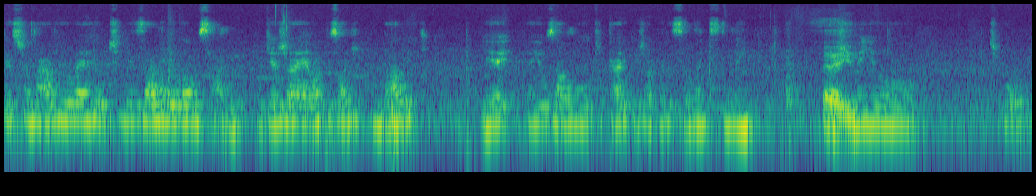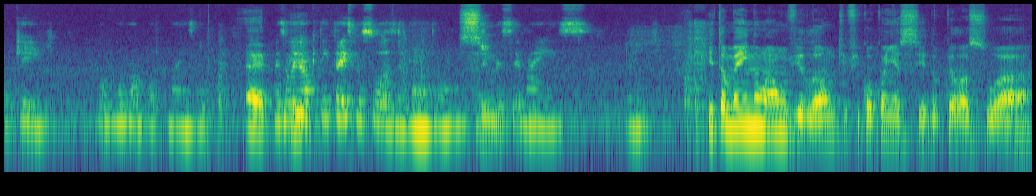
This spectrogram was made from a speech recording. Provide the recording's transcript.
questionável é reutilizar o vilão, sabe? Porque já é um episódio com Dalek, e aí aí usar o outro cara que já apareceu antes também. É, Acho e- meio. Tipo, ok, vamos inovar um pouco mais, né? É, Mas é e- legal que tem três pessoas ali, então acho Sim. que vai ser mais. E também não é um vilão que ficou conhecido pela sua,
